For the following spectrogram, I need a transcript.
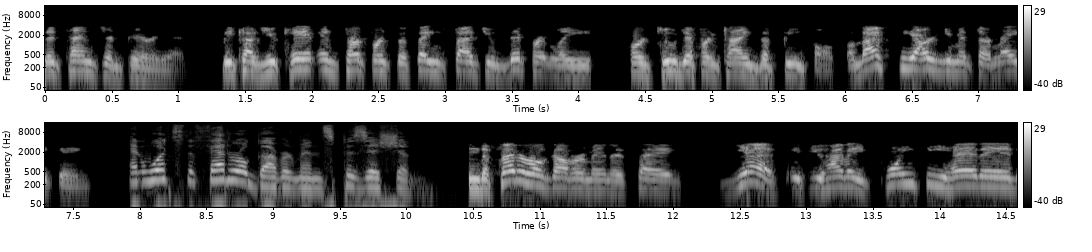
detention period? Because you can't interpret the same statute differently for two different kinds of people. So that's the argument they're making. And what's the federal government's position? And the federal government is saying, yes, if you have a pointy headed,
